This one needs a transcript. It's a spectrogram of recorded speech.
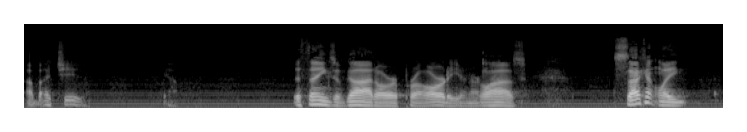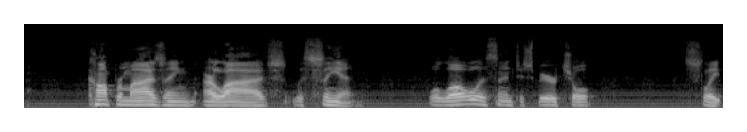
How about you? Yeah. The things of God are a priority in our lives. Secondly, compromising our lives with sin will lull us into spiritual sleep.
